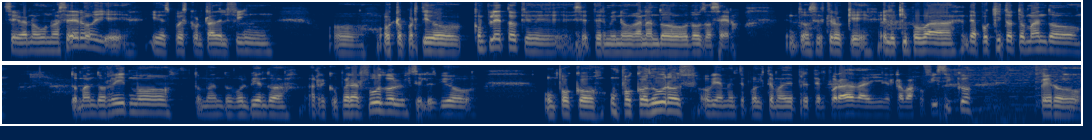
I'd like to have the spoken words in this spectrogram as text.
se ganó 1 a 0 y, y después contra Delfín o, otro partido completo que se terminó ganando 2 a 0. Entonces creo que el equipo va de a poquito tomando, tomando ritmo, tomando, volviendo a, a recuperar fútbol, se les vio un poco, un poco duros, obviamente por el tema de pretemporada y el trabajo físico, pero,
